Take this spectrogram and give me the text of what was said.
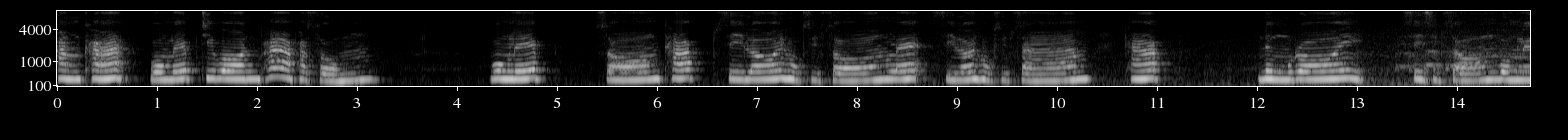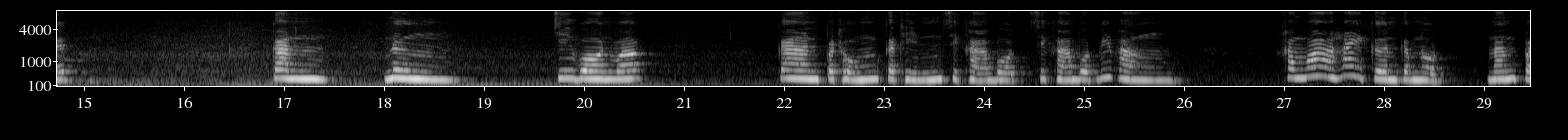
พังคะ วงเล็บจีวรผ้าผสม วงเล็บ2ทับ462และ463ทับ142วงเล็บ กัน 1. จีวรวักการปฐมกถินสิกขาบท สิกขาบทวิพังคำว่าให้เกินกำหนด นั้นไป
